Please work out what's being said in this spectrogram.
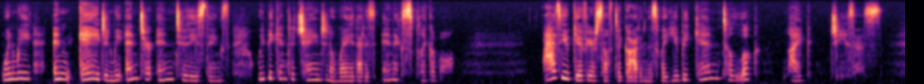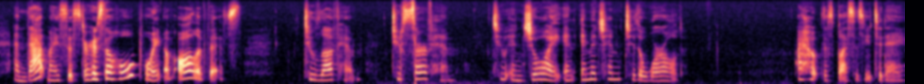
when we engage and we enter into these things, we begin to change in a way that is inexplicable. As you give yourself to God in this way, you begin to look like Jesus. And that, my sister, is the whole point of all of this to love Him, to serve Him, to enjoy and image Him to the world. I hope this blesses you today.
